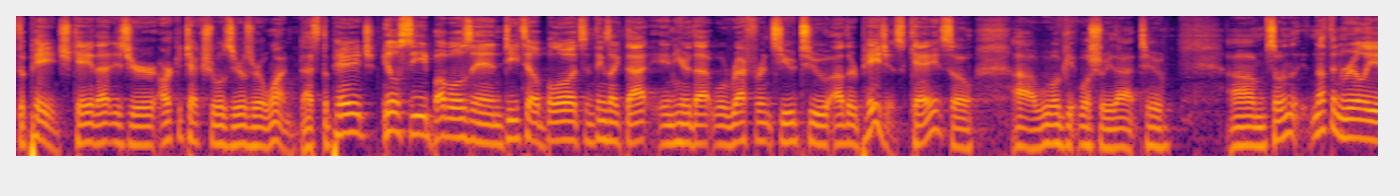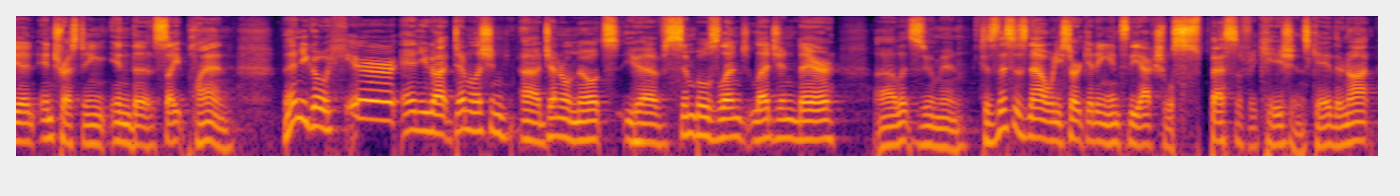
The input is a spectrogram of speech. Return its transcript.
the page okay? That is your architectural 001 that's the page. You'll see bubbles and detailed bullets and things like that in here that will reference you to other pages okay? So uh, we'll get we'll show you that too. Um, so nothing really interesting in the site plan. Then you go here and you got demolition uh, general notes. You have symbols legend there uh, let's zoom in because this is now when you start getting into the actual specifications. Okay, they're not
